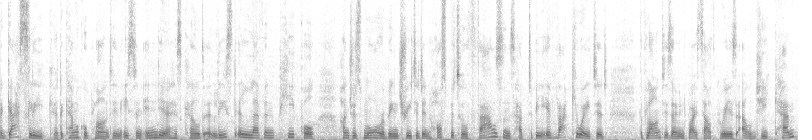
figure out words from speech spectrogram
A gas leak at a chemical plant in eastern India has killed at least 11 people. Hundreds more are being treated in hospital. Thousands had to be evacuated. The plant is owned by South Korea's LG Chem.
